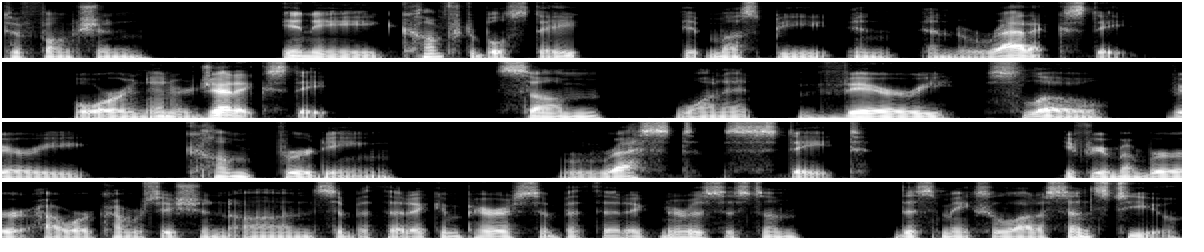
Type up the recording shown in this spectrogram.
to function in a comfortable state. It must be in an erratic state or an energetic state. Some want it very slow, very comforting rest state if you remember our conversation on sympathetic and parasympathetic nervous system, this makes a lot of sense to you.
